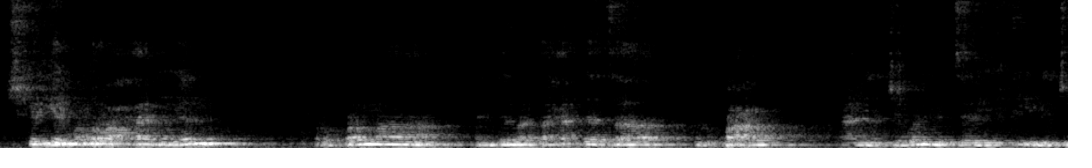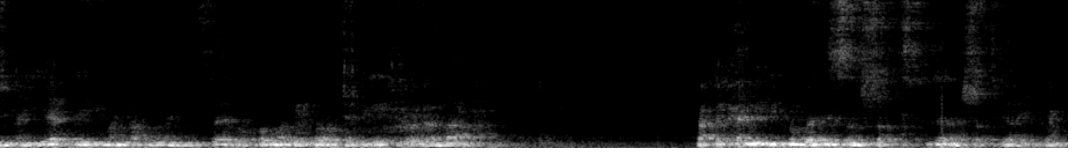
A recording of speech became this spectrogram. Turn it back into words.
الاشكاليه المطروحة حاليا ربما عندما تحدث البعض عن الجوانب التاريخية للجمعيات دائما يعطون المثال ربما بإدارة جمعية العلماء. عبد الحميد بن باديس نشط لا نشط في رأيكم.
